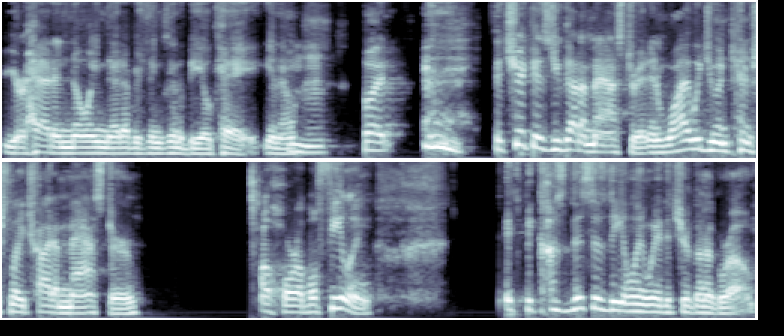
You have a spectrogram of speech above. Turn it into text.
your head and knowing that everything's going to be okay. You know, mm-hmm. but the trick is you got to master it. And why would you intentionally try to master a horrible feeling? It's because this is the only way that you're going to grow.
